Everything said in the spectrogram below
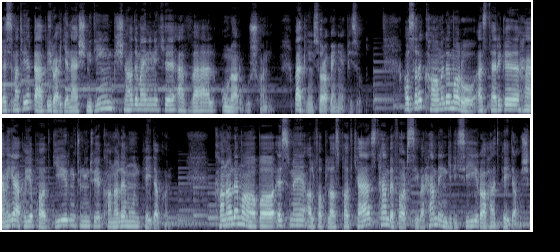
قسمت های قبلی رو اگه نشنیدین پیشنهاد من اینه که اول اونا رو گوش کنین. بعد بیاین سراغ این اپیزود. آثار کامل ما رو از طریق همه اپهای پادگیر می‌تونین توی کانالمون پیدا کنین. کانال ما با اسم آلفا پلاس پادکست هم به فارسی و هم به انگلیسی راحت پیدا میشه.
